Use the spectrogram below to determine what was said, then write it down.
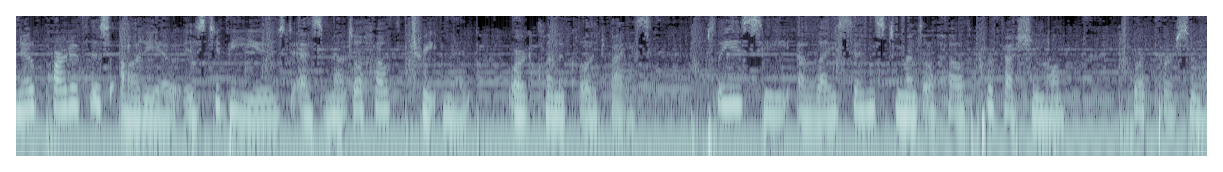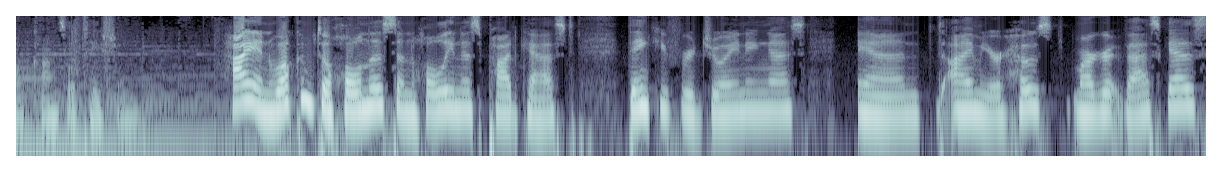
No part of this audio is to be used as mental health treatment or clinical advice. Please see a licensed mental health professional for personal consultation. Hi, and welcome to Wholeness and Holiness Podcast. Thank you for joining us. And I'm your host, Margaret Vasquez,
